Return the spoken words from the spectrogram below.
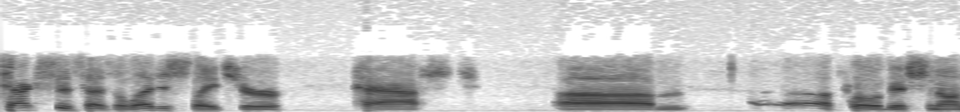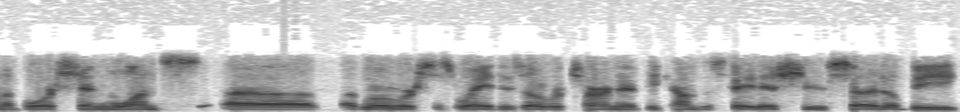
Texas, as a legislature, passed um, a prohibition on abortion once uh, Roe versus Wade is overturned and it becomes a state issue. So it'll be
